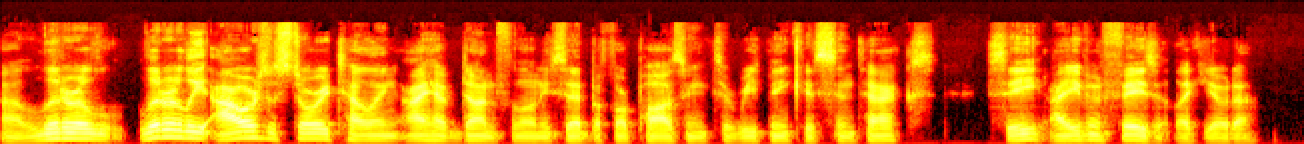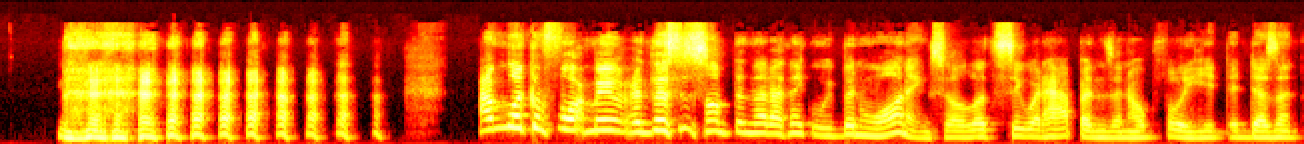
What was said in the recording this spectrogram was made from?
Uh, literal, literally hours of storytelling I have done, Filoni said before pausing to rethink his syntax. See, I even phase it like Yoda. I'm looking for. I mean, this is something that I think we've been wanting. So let's see what happens, and hopefully he, it doesn't.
